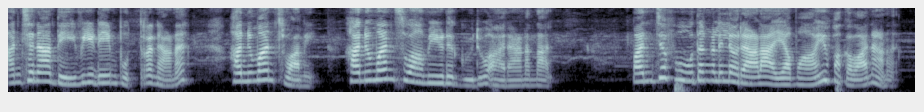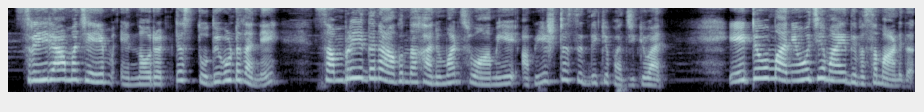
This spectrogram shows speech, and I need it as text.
അഞ്ജനാ ദേവിയുടെയും പുത്രനാണ് ഹനുമാൻ സ്വാമി. ഹനുമാൻ സ്വാമിയുടെ ഗുരു ആരാണെന്നാൽ പഞ്ചഭൂതങ്ങളിൽ ഒരാളായ വായു ഭഗവാനാണ്. ശ്രീരാമജയം എന്ന ഒരൊറ്റ സ്തുതി കൊണ്ട് തന്നെ സംപ്രീതനാകുന്ന ഹനുമാൻ സ്വാമിയെ അഭീഷ്ടസിദ്ധിക്ക് ഭജിക്കുവാൻ ഏറ്റവും അനുയോജ്യമായ ദിവസമാണിത്.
